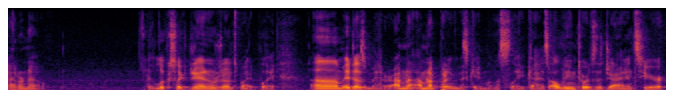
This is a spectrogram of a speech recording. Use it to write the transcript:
I don't know. It looks like Daniel Jones might play. Um, it doesn't matter. I'm not. I'm not putting this game on the slate, guys. I'll lean towards the Giants here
